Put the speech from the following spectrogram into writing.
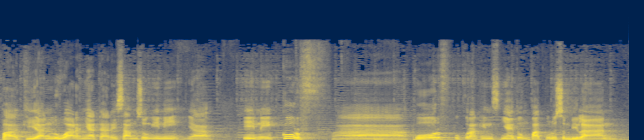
bagian luarnya dari Samsung ini ya, ini curve. Nah, curve ukuran inchnya itu 49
